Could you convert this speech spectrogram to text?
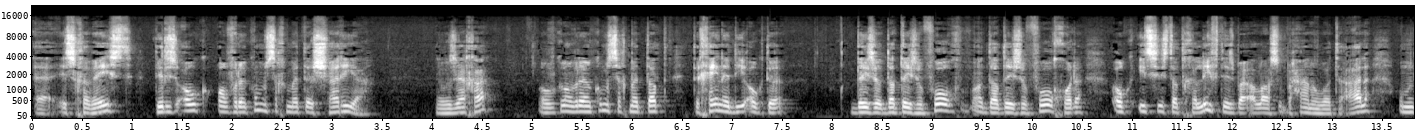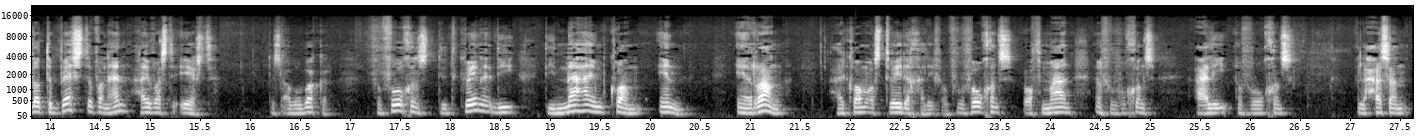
uh, is geweest, dit is ook overeenkomstig met de sharia. Dat wil zeggen, overeenkomstig met dat degene die ook de, deze, dat, deze dat deze volgorde ook iets is dat geliefd is bij Allah subhanahu wa ta'ala, omdat de beste van hen, hij was de eerste. Dus Abu Bakr. Vervolgens, degene die, die na hem kwam in, in rang, hij kwam als tweede khalifa. Vervolgens Uthman en vervolgens Ali en vervolgens Al-Hassan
